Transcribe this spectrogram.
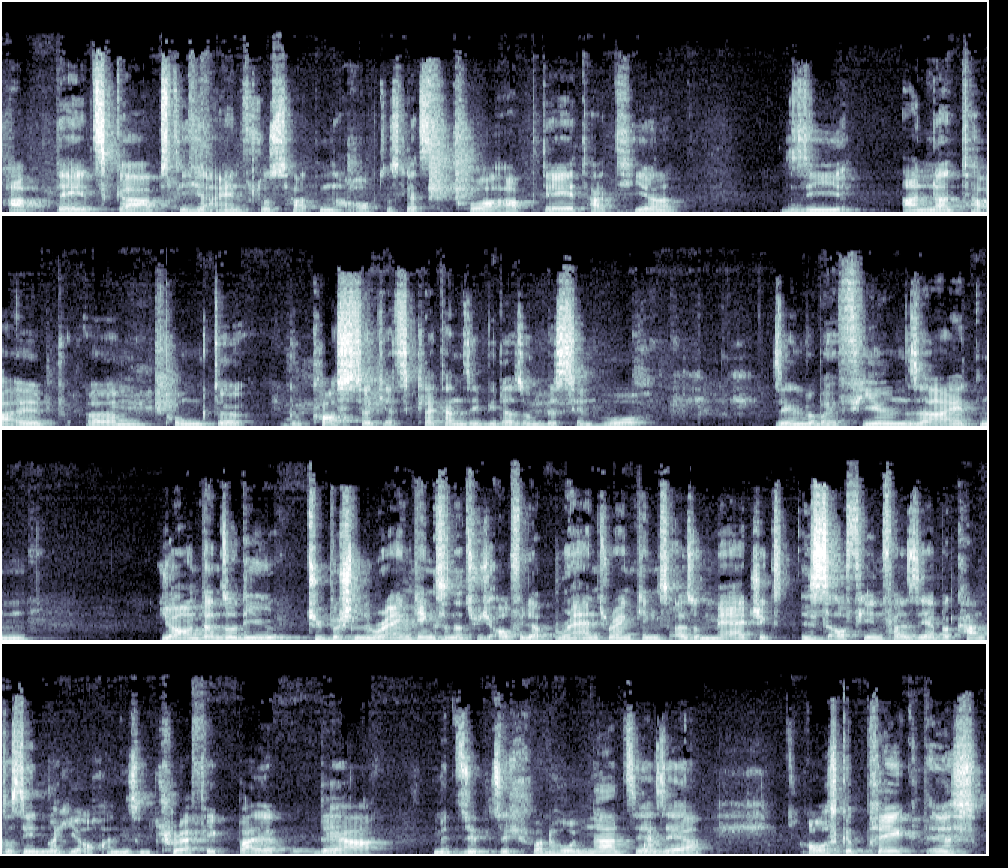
Updates gab es, die hier Einfluss hatten. Auch das letzte Core-Update hat hier sie anderthalb ähm, Punkte gekostet. Jetzt klettern sie wieder so ein bisschen hoch. Sehen wir bei vielen Seiten. Ja, und dann so die typischen Rankings sind natürlich auch wieder Brand-Rankings. Also Magix ist auf jeden Fall sehr bekannt. Das sehen wir hier auch an diesem Traffic-Balken, der mit 70 von 100 sehr, sehr ausgeprägt ist.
